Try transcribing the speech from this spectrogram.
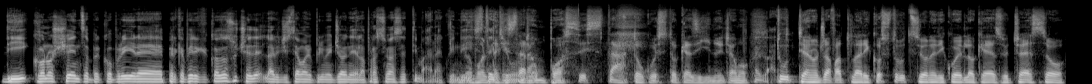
di conoscenza per, coprire, per capire che cosa succede. La registriamo nei primi giorni della prossima settimana. Quindi Una volta che sarà un po' assestato questo casino, diciamo, esatto. tutti hanno già fatto la ricostruzione di quello che è successo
